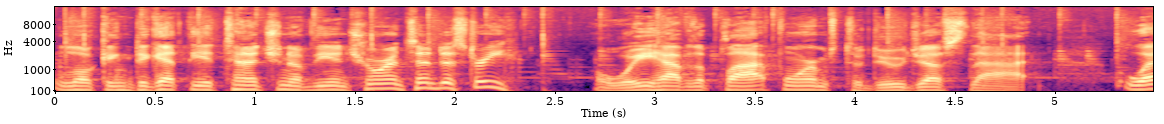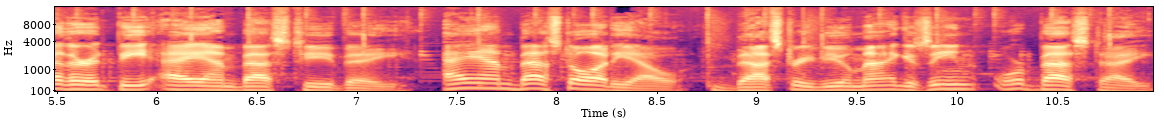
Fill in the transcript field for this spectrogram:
Looking to get the attention of the insurance industry? We have the platforms to do just that. Whether it be AM Best TV, AM Best Audio, Best Review Magazine, or Best Day,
